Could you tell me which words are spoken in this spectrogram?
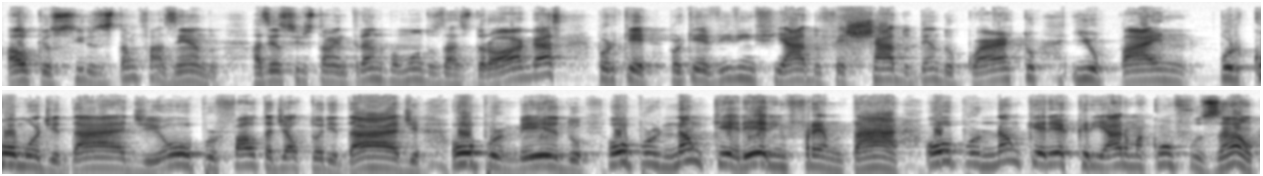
ao que os filhos estão fazendo. Às vezes os filhos estão entrando para o mundo das drogas, por quê? Porque vive enfiado, fechado dentro do quarto e o pai por comodidade, ou por falta de autoridade, ou por medo, ou por não querer enfrentar, ou por não querer criar uma confusão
